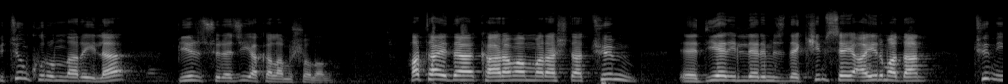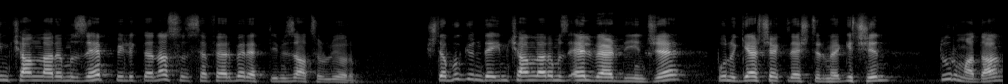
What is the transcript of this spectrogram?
bütün kurumlarıyla bir süreci yakalamış olalım. Hatay'da, Kahramanmaraş'ta tüm e, diğer illerimizde kimseyi ayırmadan tüm imkanlarımızı hep birlikte nasıl seferber ettiğimizi hatırlıyorum. İşte bugün de imkanlarımız el verdiğince bunu gerçekleştirmek için durmadan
